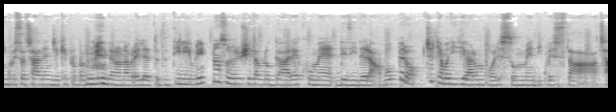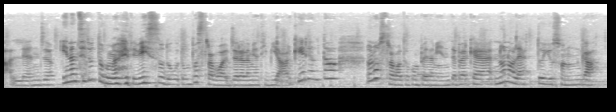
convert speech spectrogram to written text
in questa challenge che probabilmente non avrei letto tutti i libri. Non sono riuscita a vloggare come desideravo però cerchiamo di tirare un po' le somme di questa challenge. Innanzitutto come avete visto ho dovuto un po' stravolgere la mia TBR che in realtà non ho stravolto completamente perché non ho letto Io sono un gatto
